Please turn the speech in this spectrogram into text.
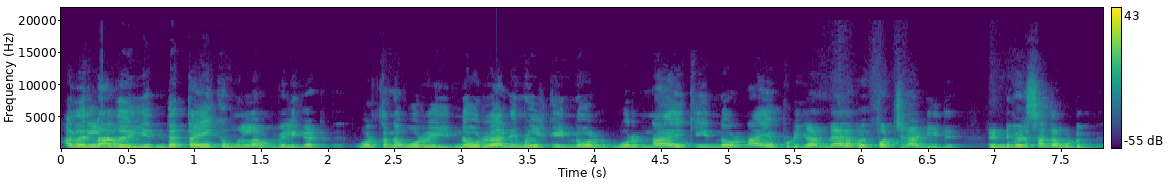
அதெல்லாம் அது எந்த தயக்கமும் இல்லாமல் வெளிக்காட்டுது. ஒருத்தனை ஒரு இன்னொரு அனிமலுக்கு இன்னொரு ஒரு நாய்க்கு இன்னொரு நாயை பிடிக்கலாம் நேரா போய் பொச்சுன்னு அடியுது ரெண்டு பேரும் சண்டை போட்டுக்குது.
